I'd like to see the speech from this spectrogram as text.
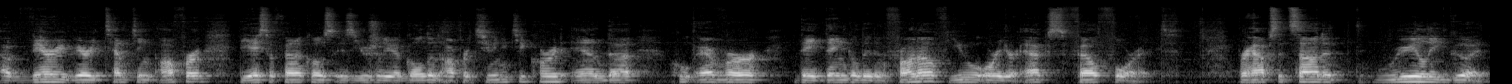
A very, very tempting offer. The Ace of Pentacles is usually a golden opportunity card, and uh, whoever they dangled it in front of, you or your ex, fell for it. Perhaps it sounded really good,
